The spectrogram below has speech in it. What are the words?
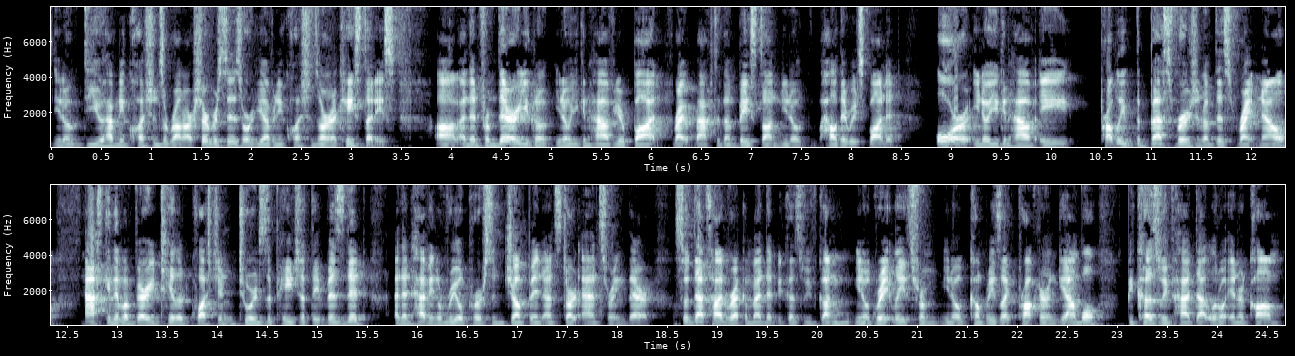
you know, do you have any questions around our services or do you have any questions on our case studies? Um, and then from there, you can, you know, you can have your bot write back to them based on, you know, how they responded. Or, you know, you can have a probably the best version of this right now, asking them a very tailored question towards the page that they visited, and then having a real person jump in and start answering there. So that's how I'd recommend it because we've gotten you know great leads from you know companies like Procter and Gamble because we've had that little intercom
